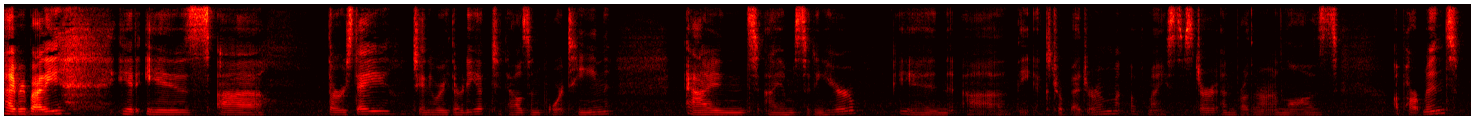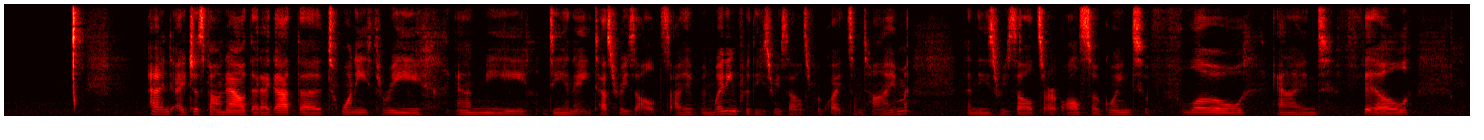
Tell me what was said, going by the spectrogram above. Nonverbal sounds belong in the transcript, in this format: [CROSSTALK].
Hi, everybody. It is uh, Thursday, January 30th, 2014, and I am sitting here in uh, the extra bedroom of my sister and brother in law's apartment. And I just found out that I got the 23andMe DNA test results. I have been waiting for these results for quite some time, and these results are also going to flow and fill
